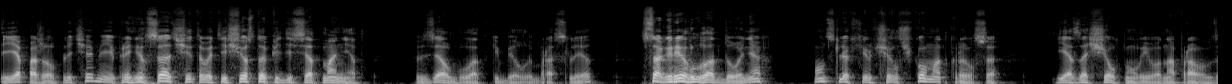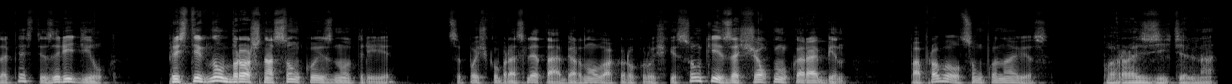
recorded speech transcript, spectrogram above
Я пожал плечами и принялся отсчитывать еще 150 монет. Взял гладкий белый браслет, согрел в ладонях, он с легким щелчком открылся — я защелкнул его на правом запястье, зарядил. Пристегнул брошь на сумку изнутри. Цепочку браслета обернул вокруг ручки сумки и защелкнул карабин. Попробовал сумку на вес. Поразительно!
